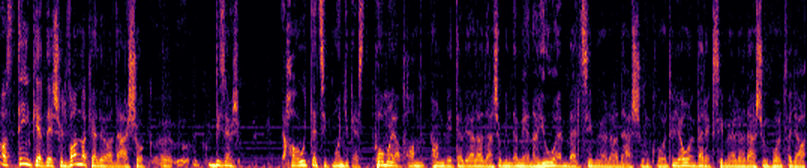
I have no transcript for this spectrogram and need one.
Az ténykérdés, hogy vannak előadások, bizonyos ha úgy tetszik, mondjuk ezt komolyabb hang, hangvételi előadások, mint amilyen a Jó Ember című előadásunk volt, vagy a Jó Emberek című előadásunk volt, vagy a,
